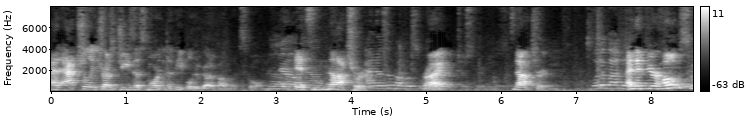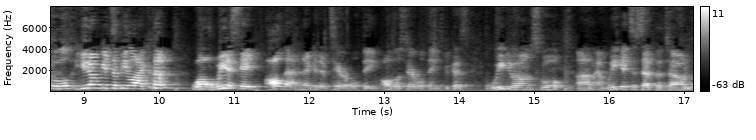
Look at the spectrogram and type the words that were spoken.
and actually trust Jesus more than the people who go to public school. No. It's not true. I know some public schools. Right? Just It's not true. What about And if you're homeschooled, you don't get to be like, well, we escape all that negative, terrible thing, all those terrible things because we do homeschool um, and we get to set the tone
